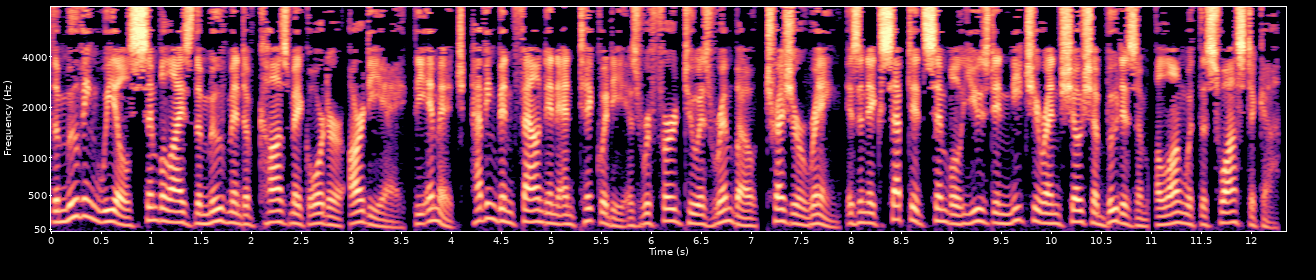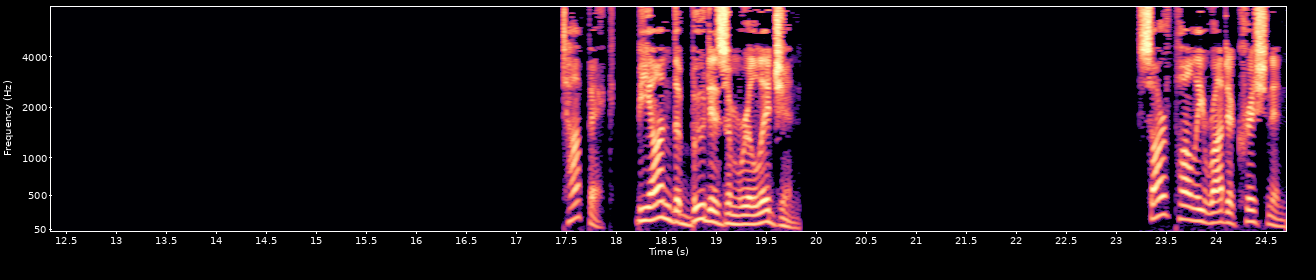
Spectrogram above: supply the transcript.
The moving wheels symbolize the movement of cosmic order RDA. .The image, having been found in antiquity is referred to as rimbo treasure ring is an accepted symbol used in Nichiren Shoshu Buddhism, along with the swastika. Beyond the Buddhism religion Sarvepalli Radhakrishnan,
